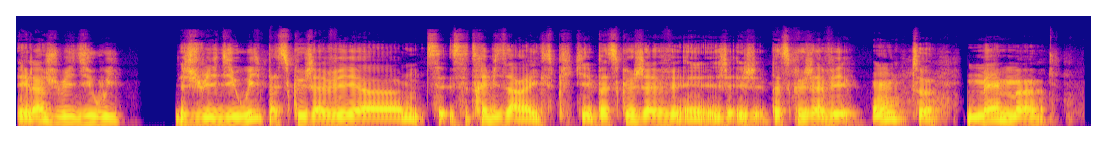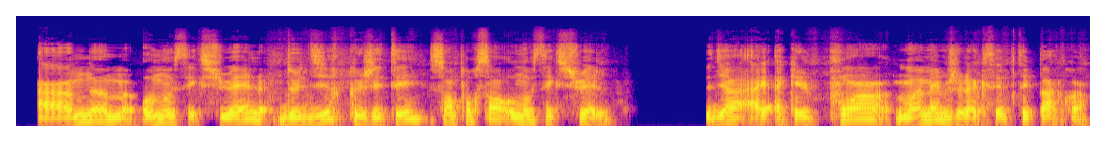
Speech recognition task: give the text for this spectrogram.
Et là, je lui ai dit oui. Je lui ai dit oui parce que j'avais euh, c'est très bizarre à expliquer parce que j'avais parce que j'avais honte même à un homme homosexuel de dire que j'étais 100% homosexuel c'est dire à, à, quel point moi-même je l'acceptais pas quoi.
